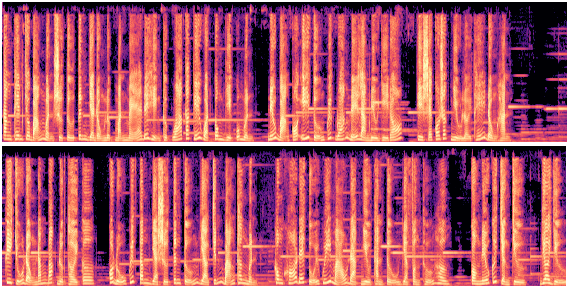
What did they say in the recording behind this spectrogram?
tăng thêm cho bản mệnh sự tự tin và động lực mạnh mẽ để hiện thực hóa các kế hoạch công việc của mình. Nếu bạn có ý tưởng quyết đoán để làm điều gì đó, thì sẽ có rất nhiều lợi thế đồng hành. Khi chủ động nắm bắt được thời cơ, có đủ quyết tâm và sự tin tưởng vào chính bản thân mình không khó để tuổi quý mão đạt nhiều thành tựu và phần thưởng hơn. Còn nếu cứ chần chừ, do dự,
